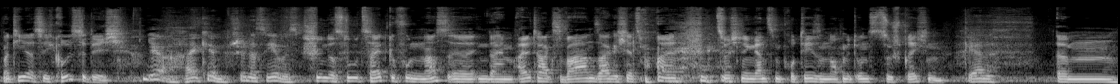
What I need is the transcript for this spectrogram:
Matthias, ich grüße dich. Ja, hi Kim, schön, dass du hier bist. Schön, dass du Zeit gefunden hast, äh, in deinem Alltagswahn, sage ich jetzt mal, zwischen den ganzen Prothesen noch mit uns zu sprechen. Gerne. Ähm,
